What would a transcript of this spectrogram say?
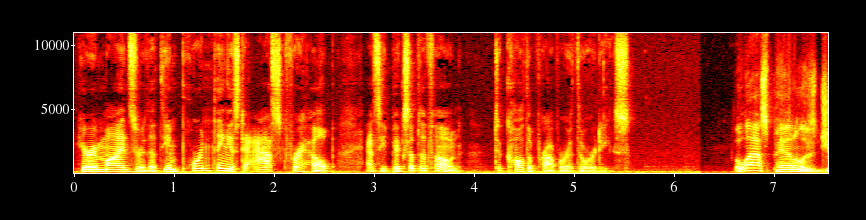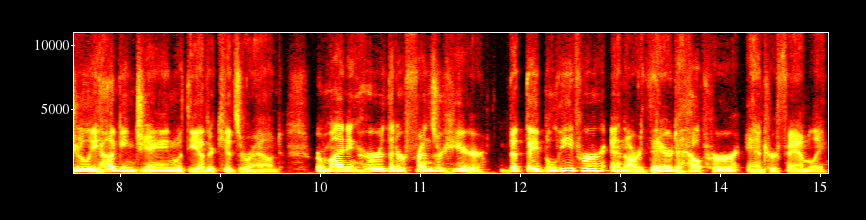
He reminds her that the important thing is to ask for help as he picks up the phone to call the proper authorities. The last panel is Julie hugging Jane with the other kids around, reminding her that her friends are here, that they believe her and are there to help her and her family.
